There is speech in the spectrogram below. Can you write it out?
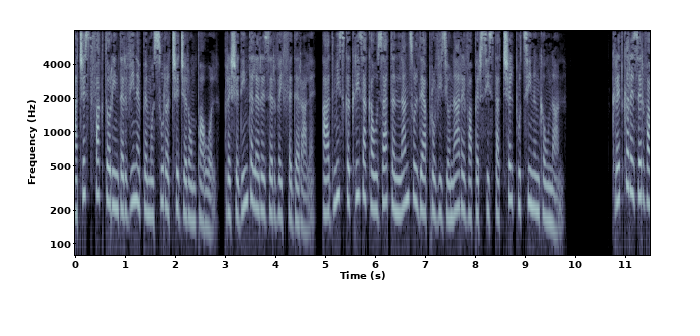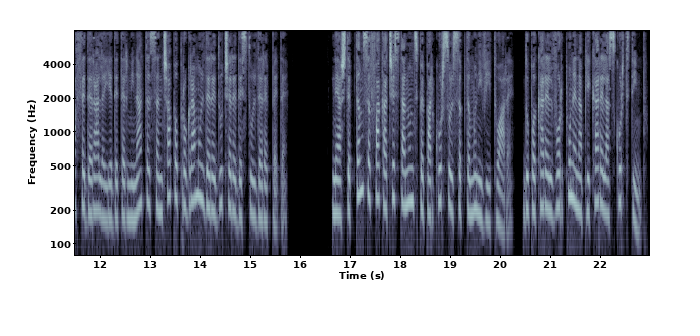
Acest factor intervine pe măsură ce Jerome Powell, președintele Rezervei Federale, a admis că criza cauzată în lanțul de aprovizionare va persista cel puțin încă un an. Cred că Rezerva Federală e determinată să înceapă programul de reducere destul de repede. Ne așteptăm să facă acest anunț pe parcursul săptămânii viitoare, după care îl vor pune în aplicare la scurt timp,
